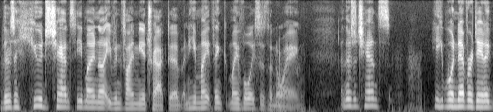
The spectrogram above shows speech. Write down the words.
there's a huge chance he might not even find me attractive, and he might think my voice is annoying. And there's a chance he will never date a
